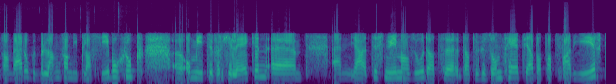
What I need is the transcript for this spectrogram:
vandaar ook het belang van die placebo-groep om mee te vergelijken. en ja, het is nu eenmaal zo dat, dat de gezondheid, ja, dat dat varieert.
